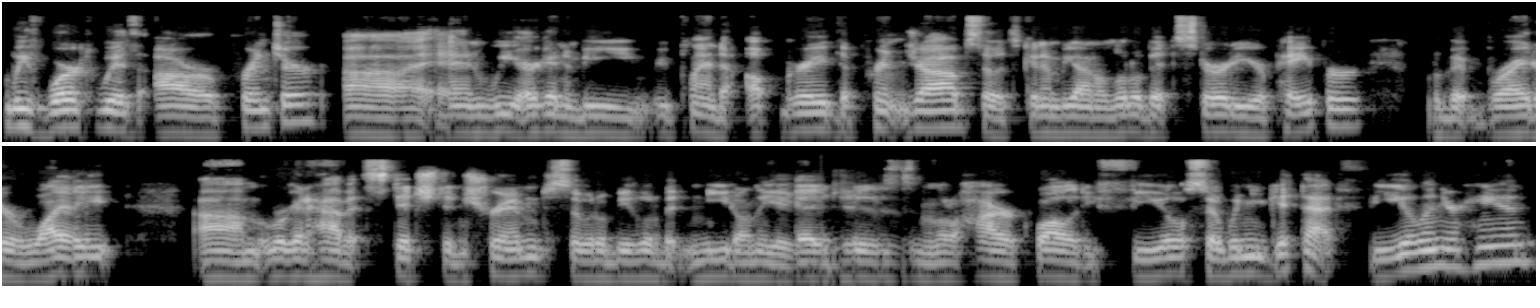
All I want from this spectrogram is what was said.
We've worked with our printer, uh, and we are going to be we plan to upgrade the print job, so it's going to be on a little bit sturdier paper, a little bit brighter white. Um, we're going to have it stitched and trimmed, so it'll be a little bit neat on the edges and a little higher quality feel. So when you get that feel in your hand,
